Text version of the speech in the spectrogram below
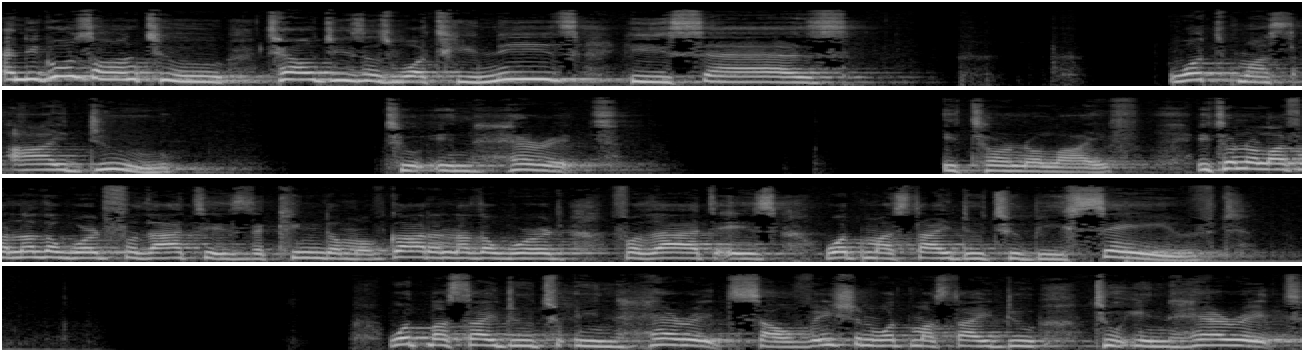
And he goes on to tell Jesus what he needs. He says, What must I do to inherit eternal life? Eternal life, another word for that is the kingdom of God. Another word for that is, What must I do to be saved? What must I do to inherit salvation? What must I do to inherit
